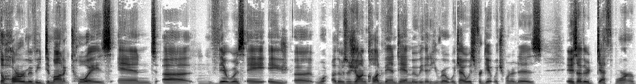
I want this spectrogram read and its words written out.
the horror movie demonic toys and uh Mhm. there was a a uh, one- there was a Jean Claude Van Damme movie that he wrote, which I always forget which one it is. It was either Warrant* or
